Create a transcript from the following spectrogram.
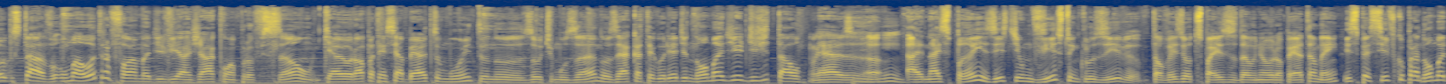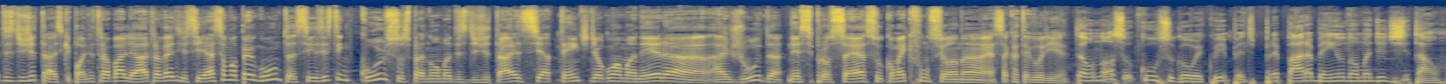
Ô, Gustavo, uma outra forma de viajar com a profissão, que a Europa tem se aberto muito nos últimos anos, é a categoria de nômade digital. É, Sim. a- a- na Espanha existe um visto, inclusive, talvez em outros países da União Europeia também, específico para nômades digitais, que podem trabalhar através disso. E essa é uma pergunta: se existem cursos para nômades digitais, se a Tente de alguma maneira ajuda nesse processo, como é que funciona essa categoria? Então, o nosso curso Go Equipped prepara bem o nômade digital.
